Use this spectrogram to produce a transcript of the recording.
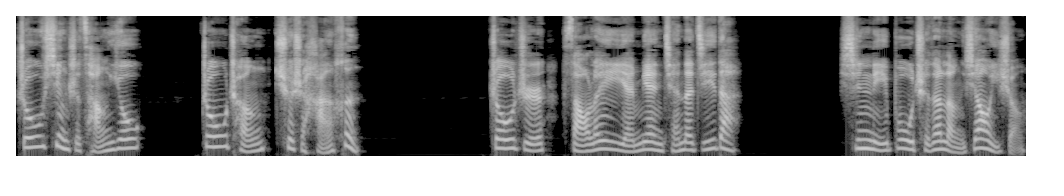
周兴是藏忧，周成却是含恨。周芷扫了一眼面前的鸡蛋，心里不耻的冷笑一声，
